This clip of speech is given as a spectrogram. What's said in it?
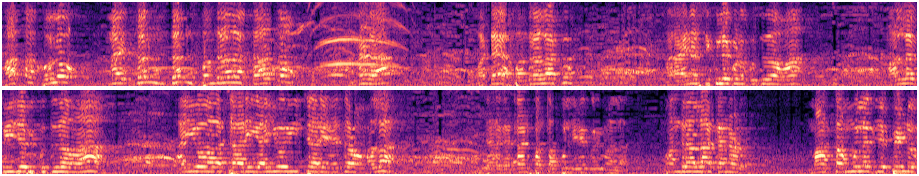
खाता खोलो मैं धन धन पंद्रह लाख डालता हूं అన్నాడా పడ్డాయా పంద్రహ లాక్ మరి ఆయన సిగ్గు లేకుండా గుద్దుదామా మళ్ళా బీజేపీ గుద్దుదామా అయ్యో ఆచారి అయ్యో ఈచారి నేద్దామా మళ్ళా జరగట్లాంటి పది తప్పులు చేయకూరి మళ్ళా పంద్రహ లాక్ అన్నాడు మా తమ్ముళ్ళకి చెప్పిండు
